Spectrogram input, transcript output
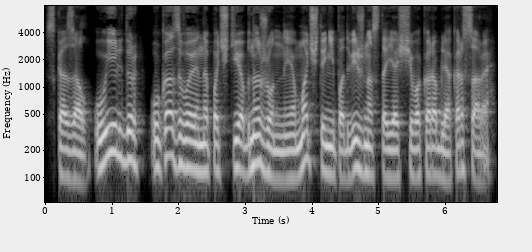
сказал Уильдер, указывая на почти обнаженные мачты неподвижно стоящего корабля Корсара.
